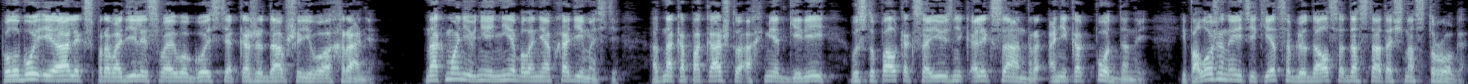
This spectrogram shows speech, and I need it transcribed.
Полубой и Алекс проводили своего гостя к ожидавшей его охране. На Акмоне в ней не было необходимости, однако пока что Ахмед Гирей выступал как союзник Александра, а не как подданный, и положенный этикет соблюдался достаточно строго.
